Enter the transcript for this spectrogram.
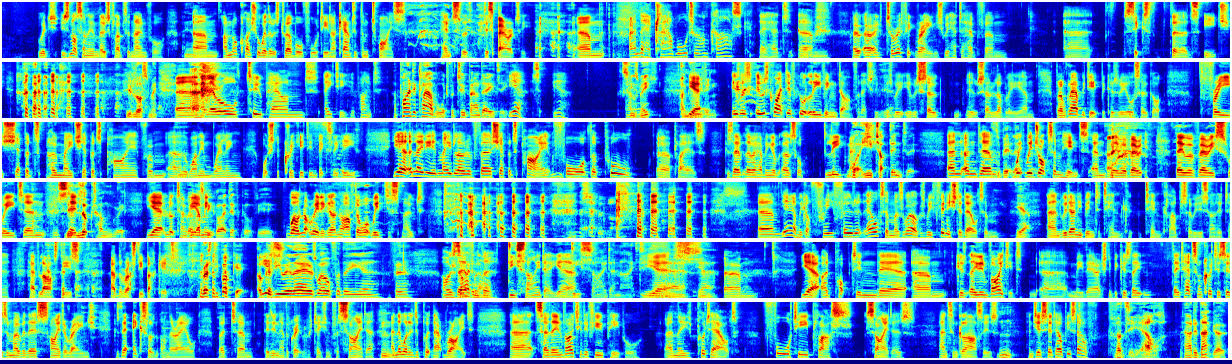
which is not something those clubs are known for. Um, I'm not quite sure whether it was 12 or 14. I counted them twice, hence the disparity. Um, and they had Cloudwater on cask. They had um, a, a terrific range. We had to have um, uh, six thirds each. You lost me. Uh, and they were all £2.80 a pint. A pint of Cloudwater for £2.80. Yeah, yeah. Excuse me. I'm yeah, leaving. It was it was quite difficult leaving Dartford actually because we it was so it was so lovely. Um, but I'm glad we did because we also got free shepherd's homemade shepherd's pie from uh, Mm. the one in Welling. Watched the cricket in Bexleyheath. Yeah, a lady had made a load of uh, shepherd's pie Mm. for the pool uh, players because they they were having a, a sort of league match. What, are you tucked into it? and and um, a bit we, we dropped some hints and they were very they were very sweet and You said looked hungry. yeah looked That hungry. I must mean be quite difficult for you. well, not really, not after what we'd just smoked. The shepherd knife. Um, yeah, and we got free food at Eltham as well because we finished at Eltham Yeah. and we'd only been to 10, 10 clubs, so we decided to have lasties at the Rusty Bucket. Rusty Bucket. Oh, because Yes. you were there as well for the uh, for I was there for the night. decider, yeah. Decider night. Yes. Yeah. yeah. um, yeah, I'd popped in there because they'd invited uh, me there actually because they they'd had some criticism over their cider range because they're excellent on their ale, but um, they didn't have a great reputation for cider, and they wanted to put that right. Uh, so they invited a few people, and they put out forty plus ciders and some glasses, and just said, "Help yourself." Bloody hell. How did that go?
